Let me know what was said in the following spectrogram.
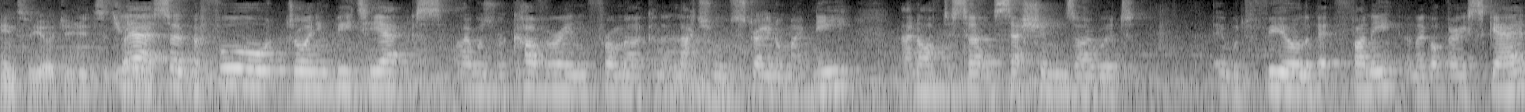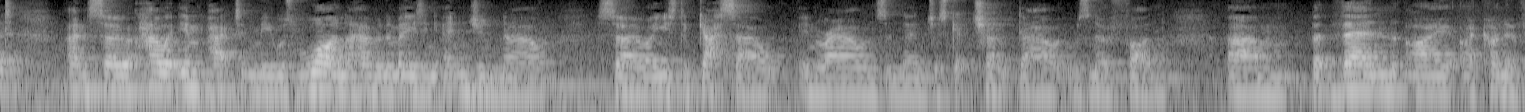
into your jiu-jitsu training? Yeah. So before joining BTX, I was recovering from a kind of lateral strain on my knee, and after certain sessions, I would it would feel a bit funny, and I got very scared. And so, how it impacted me was one, I have an amazing engine now. So I used to gas out in rounds and then just get choked out. It was no fun. Um, but then I, I kind of,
